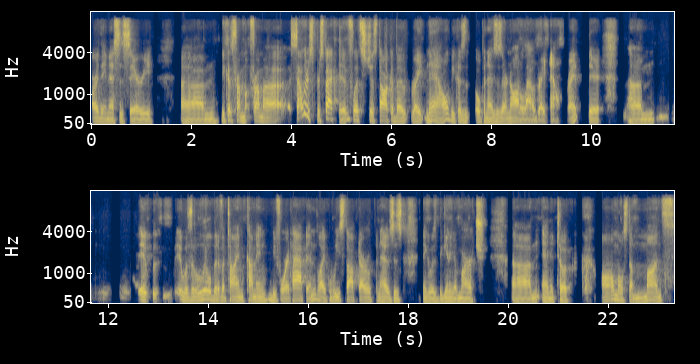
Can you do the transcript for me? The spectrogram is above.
Are they necessary? Um, because from from a seller's perspective, let's just talk about right now because open houses are not allowed right now, right? They're um, it it was a little bit of a time coming before it happened. Like we stopped our open houses, I think it was beginning of March, um, and it took almost a month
